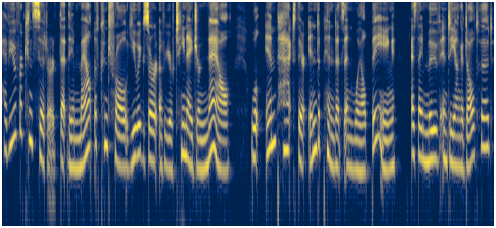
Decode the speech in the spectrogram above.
Have you ever considered that the amount of control you exert over your teenager now will impact their independence and well being as they move into young adulthood?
